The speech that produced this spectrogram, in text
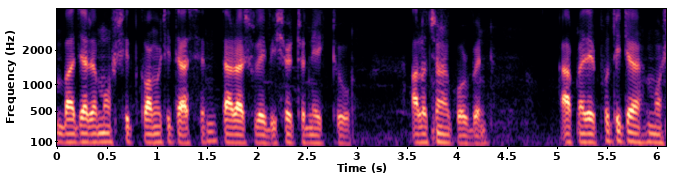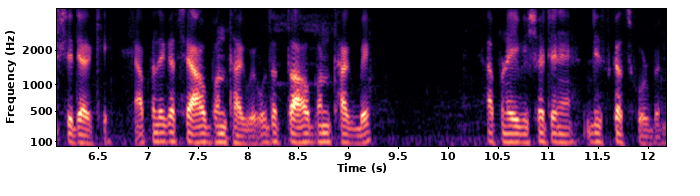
বা যারা মসজিদ কমিটিতে আছেন, তারা আসলে বিষয়টা নিয়ে একটু আলোচনা করবেন। আপনাদের প্রতিটা মসজিদে আর কি। আপনাদের কাছে আহ্বান থাকবে, উদাত্ত আহ্বান থাকবে। আপনারা এই বিষয়টা নিয়ে ডিসকাস করবেন।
